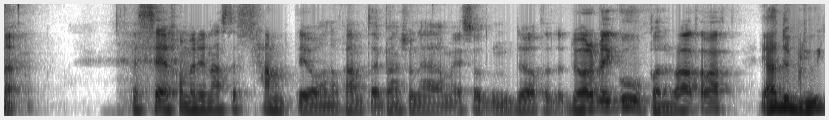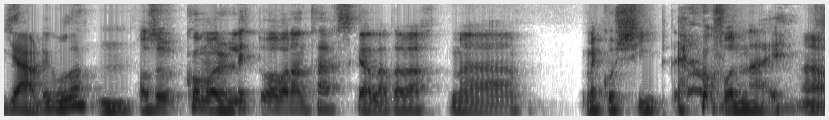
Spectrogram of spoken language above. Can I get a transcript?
Nei. Jeg ser for meg de neste 50 årene frem til jeg pensjonerer meg. Så dør til Du hadde blitt god på det da, etter hvert. Ja, du blir jo jævlig god, da. Og så kommer du litt over den terskelen etter hvert med, med hvor kjipt det er å få nei. Ja.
